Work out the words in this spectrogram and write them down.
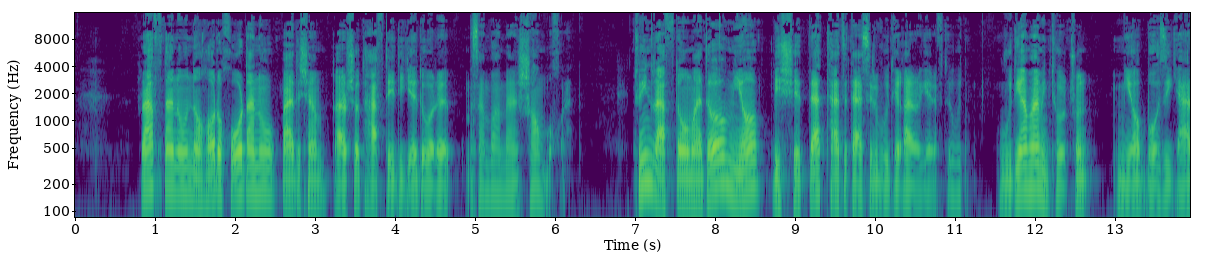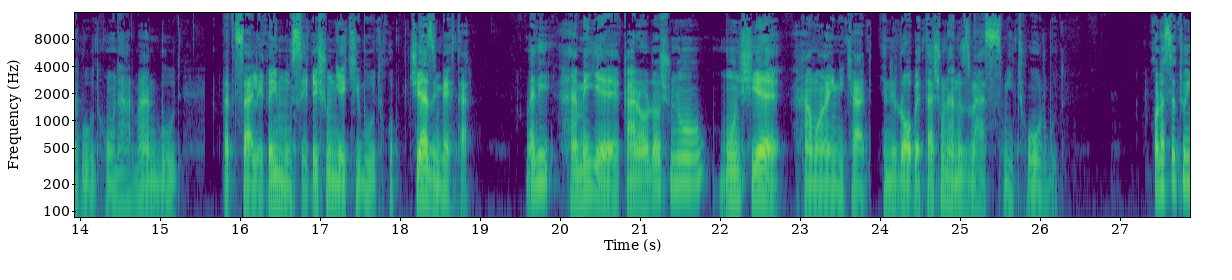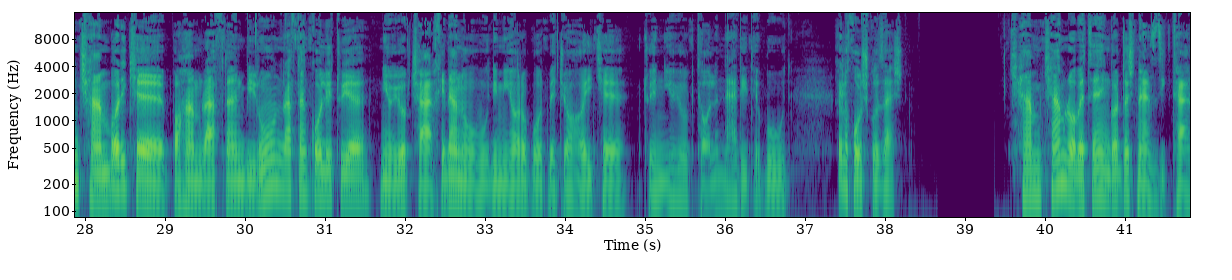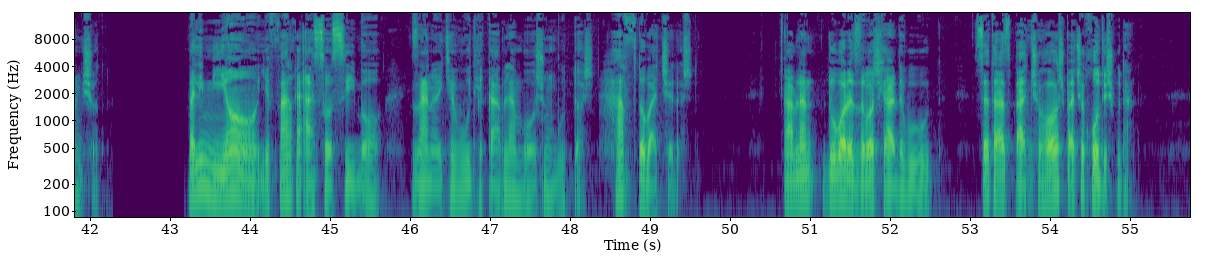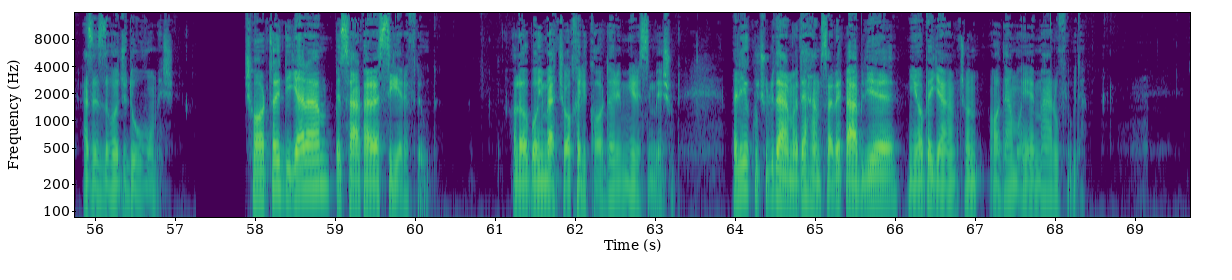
رفتن و نهار رو خوردن و بعدش هم قرار شد هفته دیگه دوباره مثلا با هم برن شام بخورن. تو این رفته آمده میا به شدت تحت تاثیر وودی قرار گرفته بود. وودی هم همینطور چون میا بازیگر بود هنرمند بود. بعد سلیقه موسیقیشون یکی بود. خب چی از این بهتر؟ ولی همه قرارداشون رو منشیه هماهنگ می‌کرد. یعنی رابطهشون هنوز رسمی طور بود. خلاصه تو این چند باری که با هم رفتن بیرون رفتن کلی توی نیویورک چرخیدن و وودی میا رو بود به جاهایی که توی نیویورک تا حالا ندیده بود. خیلی خوش گذشت. کم کم رابطه انگار داشت نزدیکتر می‌شد. ولی میا یه فرق اساسی با زنایی که وودی قبلا باشون بود داشت. هفت تا بچه داشت. قبلا دو بار ازدواج کرده بود. سه تا از بچه هاش بچه خودش بودن. از ازدواج دومش. چهارتای دیگر هم به سرپرستی گرفته بود. حالا با این بچه ها خیلی کار داریم می‌رسیم بهشون. ولی یه کوچولو در مورد همسر قبلی میا بگم چون آدمای معروفی بودن.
